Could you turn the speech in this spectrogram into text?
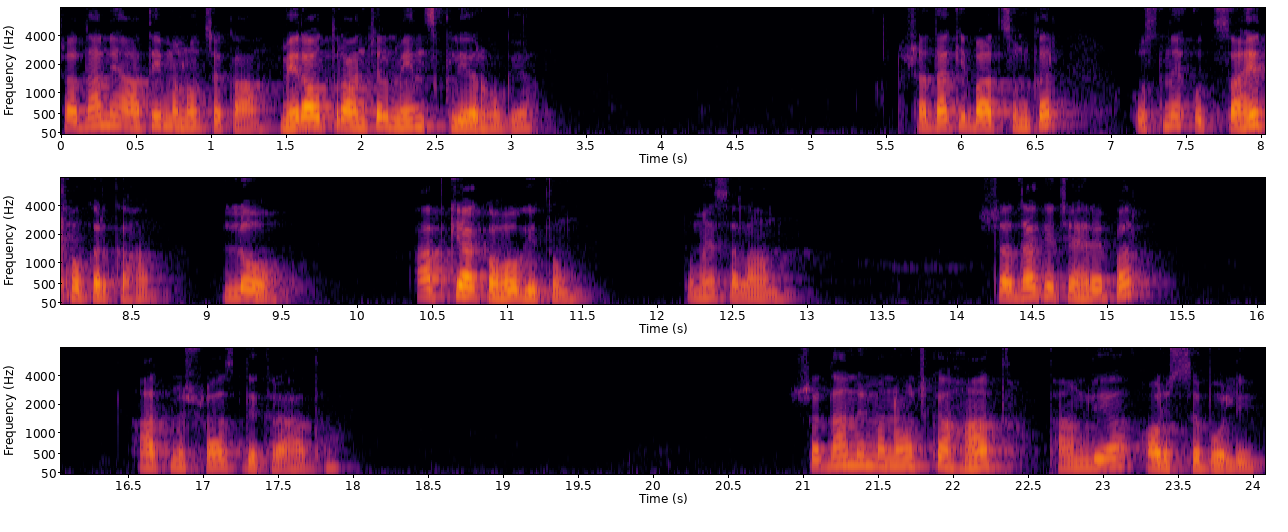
श्रद्धा ने आते ही मनोज से कहा, मेरा उत्तरांचल मेंस क्लियर हो गया। श्रद्धा की बात सुनकर उसने उत्साहित होकर कहा, लो, अब क्या कहोगी तुम? तुम्हें सलाम. श्रद्धा के चेहरे पर आत्मविश्वास दिख रहा था। श्रद्धा ने मनोज का हाथ थाम लिया और उससे बोली,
